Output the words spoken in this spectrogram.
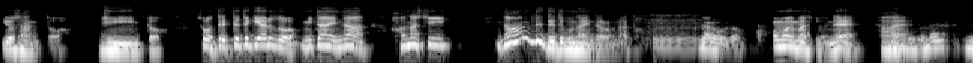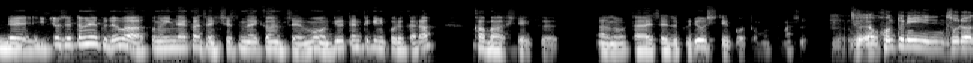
予算と人員と、そう徹底的やるぞみたいな話、なんで出てこないんだろうなと。なるほど。思いますよね。はい。で、一応、世田谷区では、この院内感染、施設内感染を重点的にこれからカバーしていく、あの体制づくりをしていこうと思ってます。いや本当にそれは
